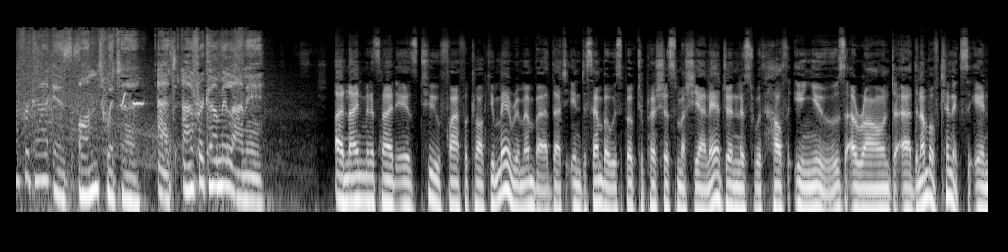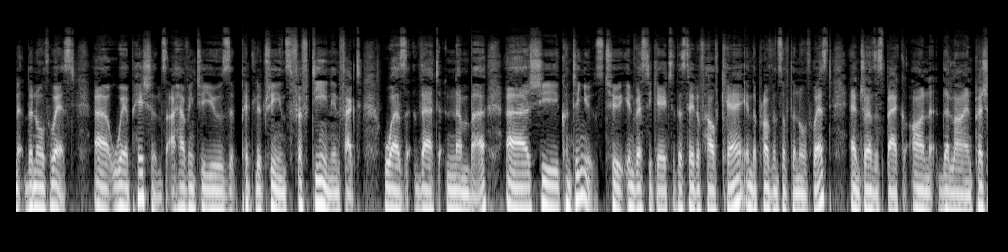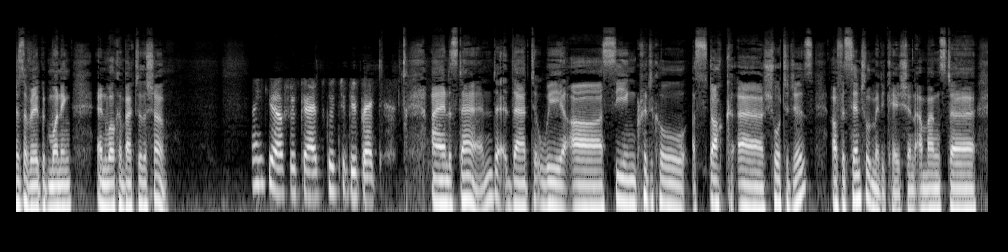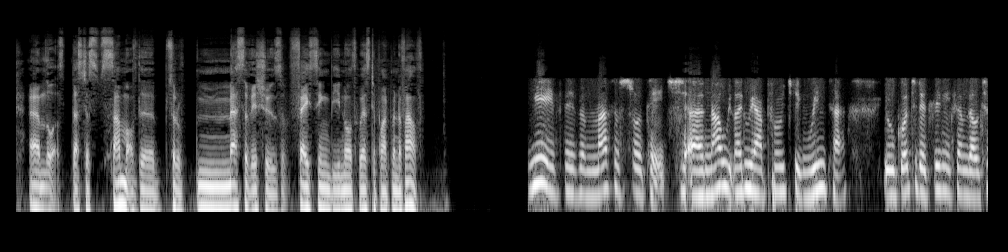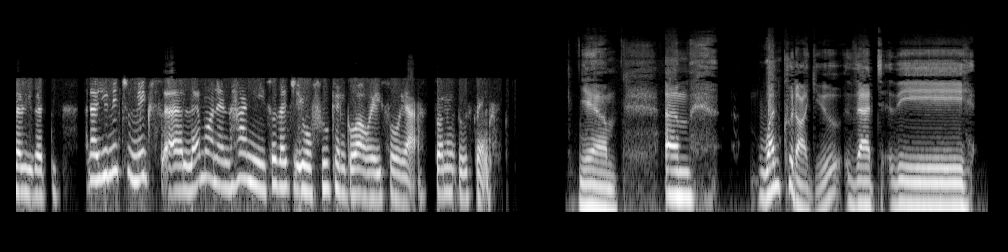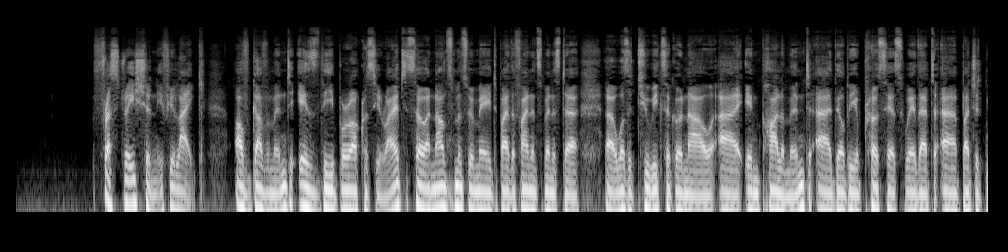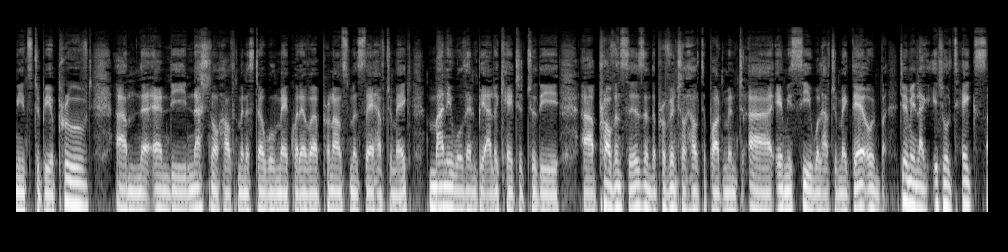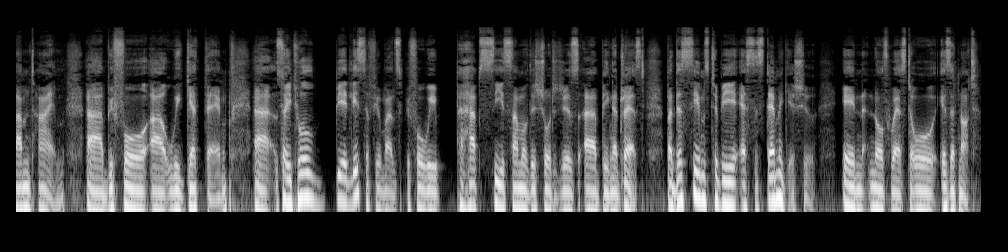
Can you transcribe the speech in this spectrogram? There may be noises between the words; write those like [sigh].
Africa is on Twitter at Africa Melane. Uh, nine minutes nine is two five o'clock. You may remember that in December we spoke to Precious Mashiane, a journalist with Health E News, around uh, the number of clinics in the northwest uh, where patients are having to use pit latrines. Fifteen, in fact, was that number. Uh, she continues to investigate the state of healthcare in the province of the northwest and joins us back on the line. Precious, a very good morning and welcome back to the show. Thank you, Africa. It's good to be back. I understand that we are seeing critical stock uh, shortages of essential medication amongst, uh, um, well, that's just some of the sort of massive issues facing the Northwest Department of Health. Yes, there's a massive shortage. Uh, now that we are approaching winter, you'll go to the clinics and they'll tell you that uh, you need to mix uh, lemon and honey so that your flu can go away. So yeah, it's one of those things. Yeah. Um, one could argue that the frustration, if you like, of government is the bureaucracy, right? So announcements were made by the finance minister, uh, was it two weeks ago now, uh, in parliament. Uh, there'll be a process where that, uh, budget needs to be approved. Um, and the national health minister will make whatever pronouncements they have to make. Money will then be allocated to the, uh, provinces and the provincial health department, uh, MEC will have to make their own. But do you mean like it will take some time, before, we get there? so so it will be at least a few months before we perhaps see some of these shortages uh, being addressed. But this seems to be a systemic issue in Northwest, or is it not?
